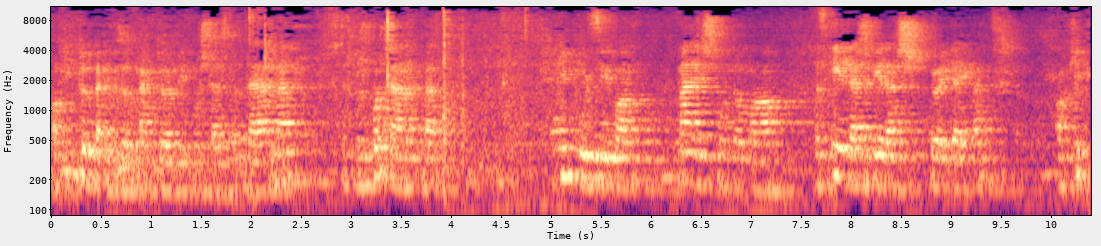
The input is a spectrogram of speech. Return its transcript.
akik többek között megtörték most ezt a termet. És most bocsánat, mert impulzívan már is mondom a, az édes-véres hölgyeimet, akik,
